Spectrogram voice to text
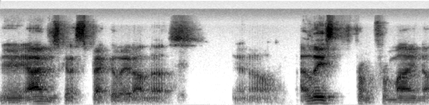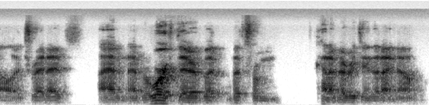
i'm just going to speculate on this you know at least from from my knowledge right? I've i haven't ever worked there but but from kind of everything that i know.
